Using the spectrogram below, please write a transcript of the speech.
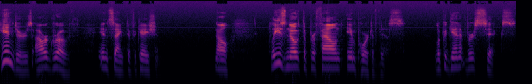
hinders our growth in sanctification. Now, please note the profound import of this. Look again at verse 6.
